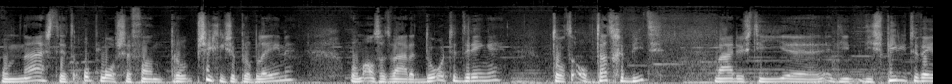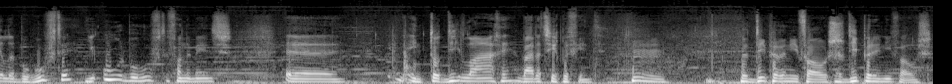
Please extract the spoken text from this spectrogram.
om naast het oplossen van psychische problemen, om als het ware door te dringen tot op dat gebied waar dus die, eh, die, die spirituele behoeften, die oerbehoeften van de mens, eh, in, tot die lagen waar het zich bevindt. Hmm. De diepere niveaus. De diepere niveaus.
